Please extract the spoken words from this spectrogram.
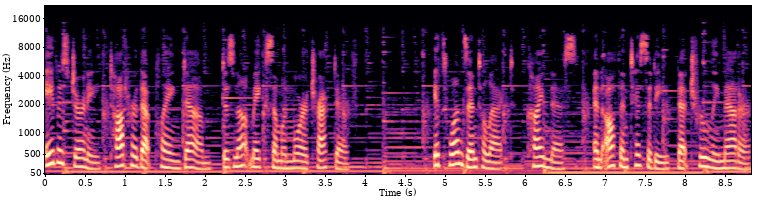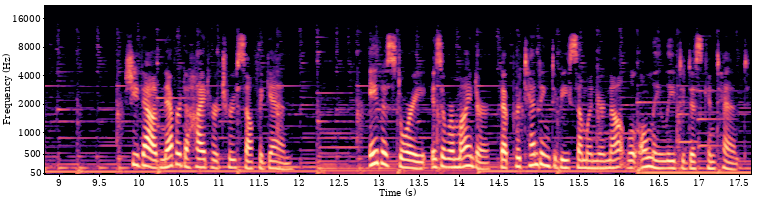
Ava's journey taught her that playing dumb does not make someone more attractive. It's one's intellect, kindness, and authenticity that truly matter. She vowed never to hide her true self again. Ava's story is a reminder that pretending to be someone you're not will only lead to discontent.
